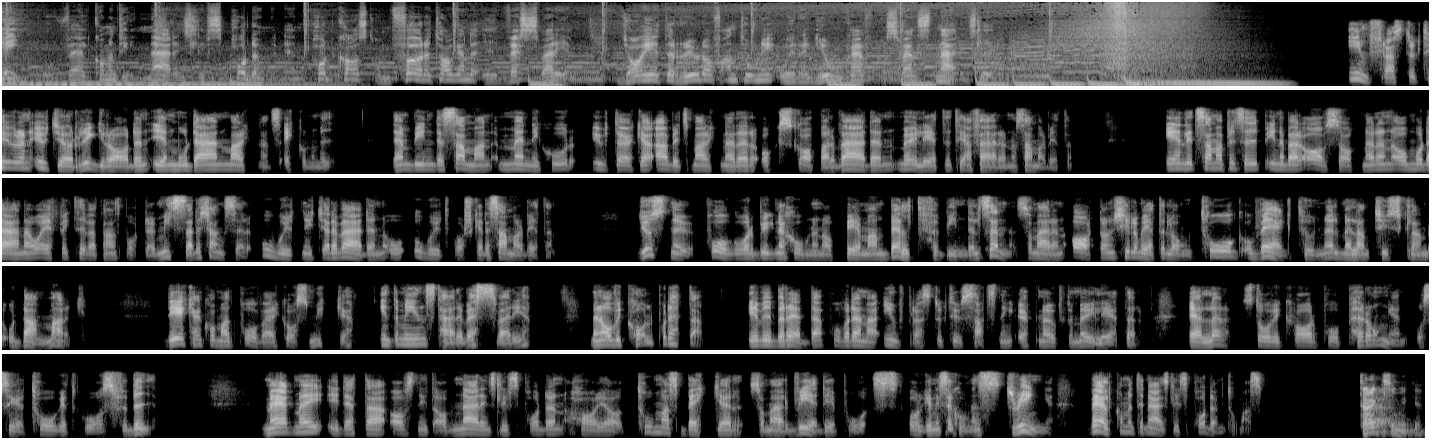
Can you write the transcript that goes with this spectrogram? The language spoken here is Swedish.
Hej och välkommen till Näringslivspodden, en podcast om företagande i Västsverige. Jag heter Rudolf Antoni och är regionchef på Svenskt Näringsliv. Infrastrukturen utgör ryggraden i en modern marknadsekonomi. Den binder samman människor, utökar arbetsmarknader och skapar värden, möjligheter till affärer och samarbeten. Enligt samma princip innebär avsaknaden av moderna och effektiva transporter missade chanser, outnyttjade värden och outforskade samarbeten. Just nu pågår byggnationen av Fehmarn Bält-förbindelsen som är en 18 kilometer lång tåg och vägtunnel mellan Tyskland och Danmark. Det kan komma att påverka oss mycket, inte minst här i Västsverige. Men har vi koll på detta? Är vi beredda på vad denna infrastruktursatsning öppnar upp för möjligheter? Eller står vi kvar på perrongen och ser tåget gå oss förbi? Med mig i detta avsnitt av Näringslivspodden har jag Thomas Becker som är VD på organisationen String. Välkommen till Näringslivspodden Thomas. Tack så mycket.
